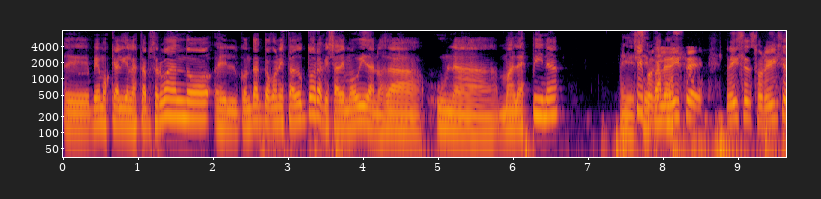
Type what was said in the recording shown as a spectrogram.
eh, vemos que alguien la está observando. El contacto con esta doctora, que ya de movida nos da una mala espina. Eh, Sí, porque le dice, le dice sobreviviste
